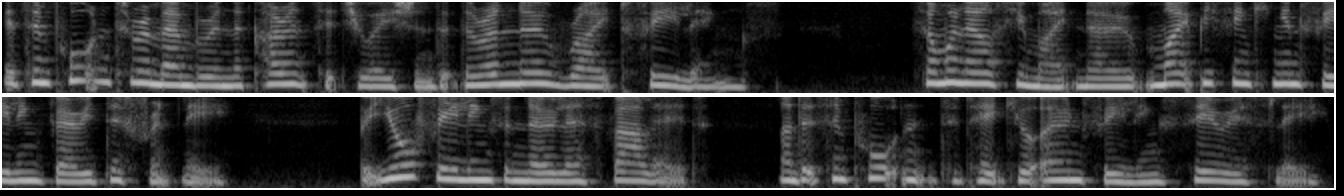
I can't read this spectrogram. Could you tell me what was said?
It's important to remember in the current situation that there are no right feelings. Someone else you might know might be thinking and feeling very differently, but your feelings are no less valid, and it's important to take your own feelings seriously.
